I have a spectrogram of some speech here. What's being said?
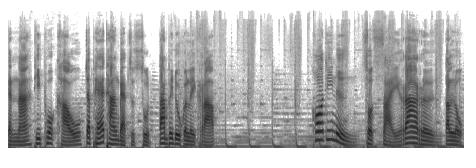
กันนะ ที่พวกเขาจะแพ้ทางแบบสุดๆ ตามไปดูกันเลยครับ ข้อที่ 1 สดใสร่าเริงตลก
